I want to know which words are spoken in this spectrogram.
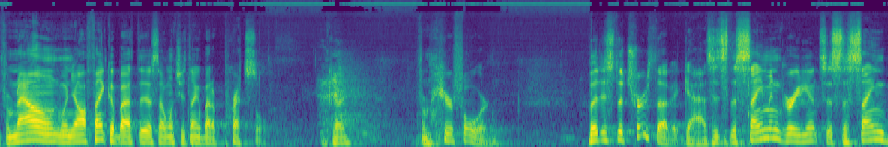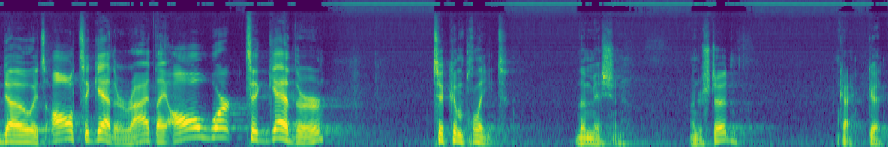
From now on, when y'all think about this, I want you to think about a pretzel, okay? From here forward. But it's the truth of it, guys. It's the same ingredients, it's the same dough, it's all together, right? They all work together to complete the mission. Understood? Okay, good.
